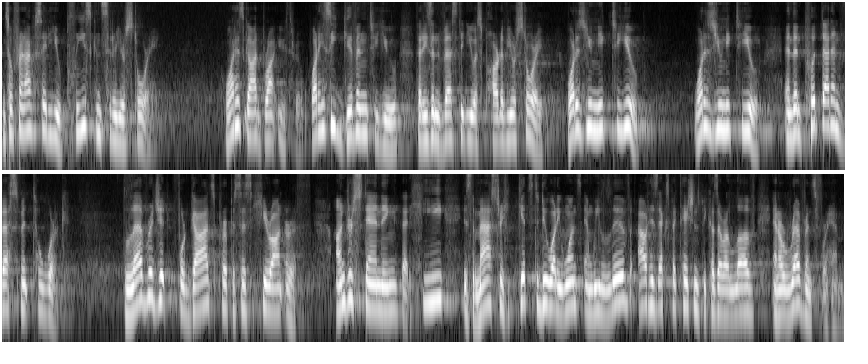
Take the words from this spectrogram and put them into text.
And so, friend, I would say to you, please consider your story. What has God brought you through? What has He given to you that He's invested you as part of your story? What is unique to you? What is unique to you? And then put that investment to work. Leverage it for God's purposes here on earth, understanding that He is the master, He gets to do what He wants, and we live out His expectations because of our love and our reverence for Him.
